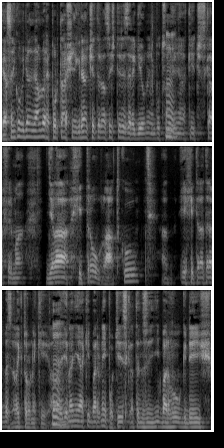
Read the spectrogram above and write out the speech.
Já jsem jako viděl nedávno reportáž někde na ČT24 z regionu, nebo co, hmm. že nějaký česká firma dělá chytrou látku, a je chytrá teda bez elektroniky, ale hmm. je na nějaký barevný potisk a ten změní barvu, když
